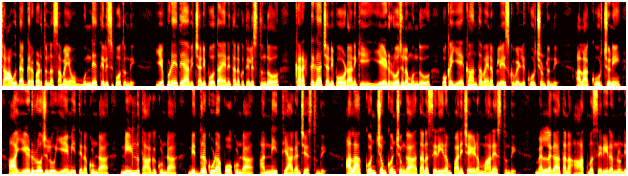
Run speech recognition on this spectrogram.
చావు దగ్గరపడుతున్న సమయం ముందే తెలిసిపోతుంది. ఎప్పుడైతే అవి చనిపోతాయని తనకు తెలుస్తుందో కరెక్ట్గా చనిపోవడానికి ఏడు రోజుల ముందు ఒక ఏకాంతమైన ప్లేస్కు వెళ్ళి కూర్చుంటుంది. అలా కూర్చుని ఆ ఏడు రోజులు ఏమీ తినకుండా నీళ్ళు తాగకుండా నిద్ర కూడా పోకుండా అన్నీ త్యాగం చేస్తుంది. అలా కొంచెం కొంచెంగా తన శరీరం పనిచేయడం మానేస్తుంది. మెల్లగా తన ఆత్మ శరీరం నుండి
